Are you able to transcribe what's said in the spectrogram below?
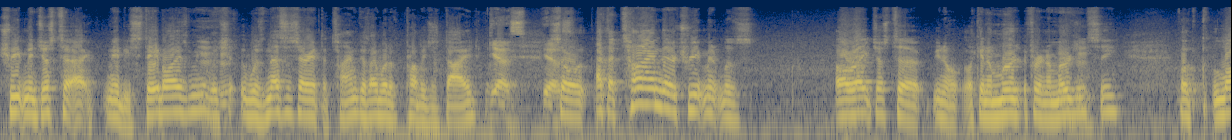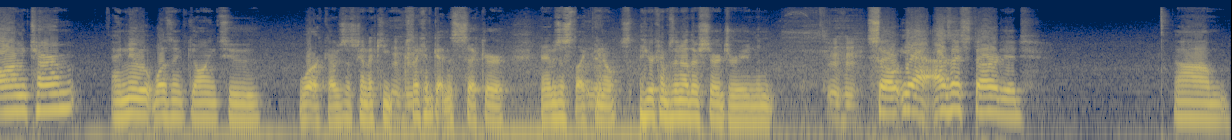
treatment just to uh, maybe stabilize me, which Mm-hmm. was necessary at the time because I would have probably just died. Yes. Yes. So at the time, their treatment was all right, just to you know, like an emer- for an emergency. But long term, I knew it wasn't going to work. I was just going to keep because I kept getting sicker, and it was just like Yeah. you know, here comes another surgery, and then. Mhm. So yeah, as I started, um,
